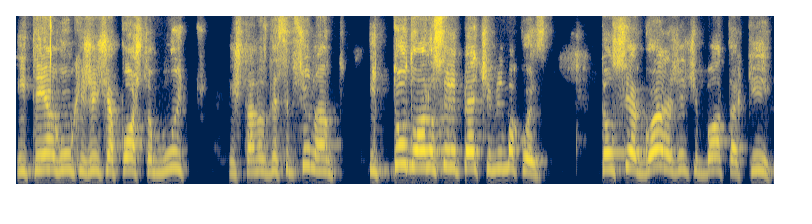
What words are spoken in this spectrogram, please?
E tem algum que a gente aposta muito e está nos decepcionando. E todo ano se repete a mesma coisa. Então, se agora a gente bota aqui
